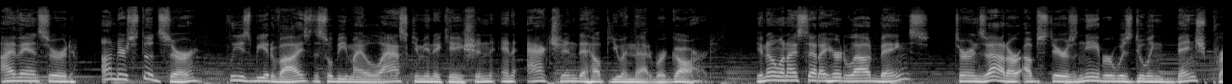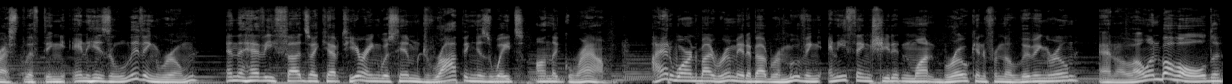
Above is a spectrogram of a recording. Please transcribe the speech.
I've answered, Understood, sir. Please be advised this will be my last communication and action to help you in that regard. You know, when I said I heard loud bangs? Turns out our upstairs neighbor was doing bench press lifting in his living room, and the heavy thuds I kept hearing was him dropping his weights on the ground. I had warned my roommate about removing anything she didn't want broken from the living room, and lo and behold,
